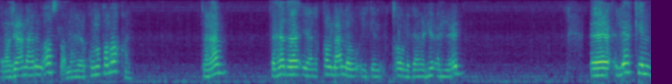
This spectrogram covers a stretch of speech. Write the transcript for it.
رجعنا للأصل أنه يكون طلاقا. تمام؟ فهذا يعني قول لعله يمكن قول جماهير أهل العلم. آه لكن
